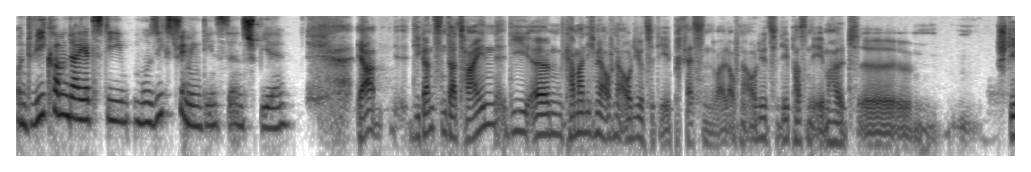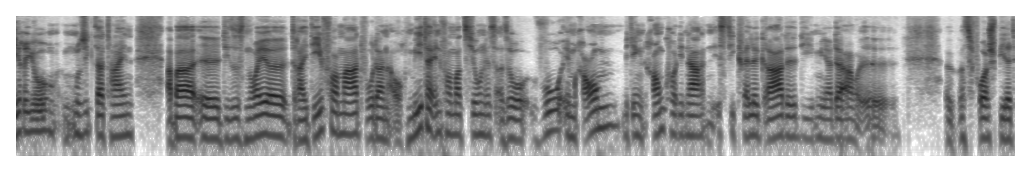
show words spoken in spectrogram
Und wie kommen da jetzt die Musikstreaming-Dienste ins Spiel? Ja, die ganzen Dateien, die ähm, kann man nicht mehr auf eine Audio-CD pressen, weil auf eine Audio-CD passen eben halt äh, Stereo-Musikdateien, aber äh, dieses neue 3D-Format, wo dann auch Meta-Information ist, also wo im Raum mit den Raumkoordinaten ist die Quelle gerade, die mir da äh, was vorspielt,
